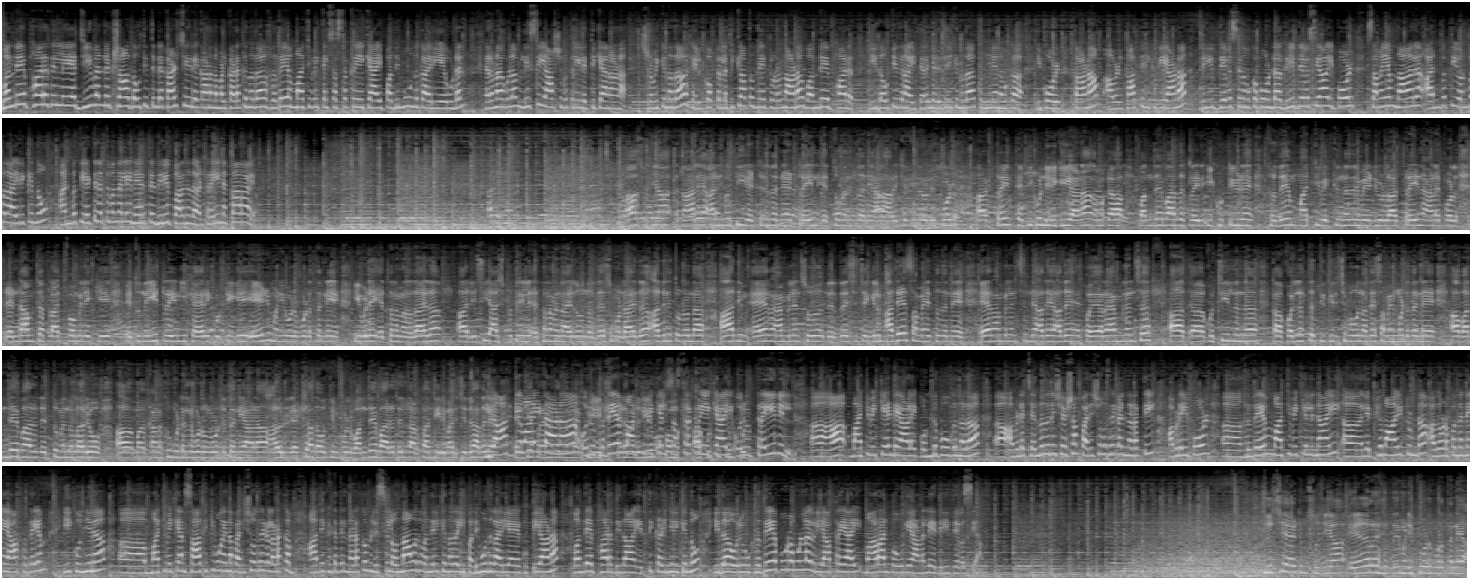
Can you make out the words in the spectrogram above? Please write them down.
വന്ദേ ഭാരതിലെ ജീവൻ രക്ഷാ ദൌത്യത്തിന്റെ കാഴ്ചയിലേക്കാണ് നമ്മൾ കടക്കുന്നത്. ഹൃദയം മാറ്റിവെക്കൽ ശസ്ത്രക്രിയയ്ക്കായി പതിമൂന്നുകാരിയെ ഉടൻ എറണാകുളം ലിസി ആശുപത്രിയിൽ എത്തിക്കാനാണ് ശ്രമിക്കുന്നത്. ഹെലികോപ്റ്റർ ലഭിക്കാത്തതിനെ തുടർന്നാണ് വന്ദേ ഭാരത് ഈ ദൌത്യത്തിനായി തെരഞ്ഞെടുത്തിരിക്കുന്നത്. കുഞ്ഞിനെ നമുക്ക് ഇപ്പോൾ കാണാം. അവൾ കാത്തിരിക്കുകയാണ്. ദിലീപ് ദേവസ്യ നമുക്കൊപ്പം ഉണ്ട്. ദിലീപ് ദേവസ്യ ഇപ്പോൾ സമയം നാല് അൻപത്തി ഒൻപതായിരിക്കുന്നു അൻപത്തി എട്ടിനെത്തുമെന്നല്ലേ നേരത്തെ ദിലീപ് പറഞ്ഞത്. ട്രെയിൻ എത്താറായോ? ആ സുഖ്യ നാല് അൻപത്തി എട്ടിന് തന്നെ ട്രെയിൻ എത്തുമെന്ന് തന്നെയാണ് അറിയിച്ചിരിക്കുന്നത്. ഇപ്പോൾ ട്രെയിൻ എത്തിക്കൊണ്ടിരിക്കുകയാണ്. നമുക്ക് ആ വന്ദേ ഭാരത് ട്രെയിൻ ഈ കുട്ടിയുടെ ഹൃദയം മാറ്റി വെക്കുന്നതിന് വേണ്ടിയുള്ള ട്രെയിനാണ് ഇപ്പോൾ രണ്ടാമത്തെ പ്ലാറ്റ്ഫോമിലേക്ക് എത്തുന്ന ഈ ട്രെയിനിൽ കയറി കുട്ടിക്ക് ഏഴ് മണിയോടുകൂടെ തന്നെ ഇവിടെ എത്തണമെന്ന് അതായത് ആ, ലിസി ആശുപത്രിയിൽ എത്തണമെന്നായിരുന്നു നിർദ്ദേശമുണ്ടായത്. അതിനെ തുടർന്ന് ആദ്യം എയർ ആംബുലൻസ് നിർദ്ദേശിച്ചെങ്കിലും അതേ സമയത്ത് തന്നെ എയർ ആംബുലൻസിന്റെ അതേ അതേ എയർ ആംബുലൻസ് കൊച്ചിയിൽ നിന്ന് കൊല്ലത്തെത്തി തിരിച്ചു പോകുന്ന അതേ സമയം കൊണ്ട് തന്നെ ആ വന്ദേ ഭാരത് എത്തുമെന്നുള്ള ഒരു കണക്കുകൂട്ടലോട് കൊണ്ട് തന്നെയാണ് ആ ഒരു രക്ഷാദൗത്യം ഇപ്പോൾ വന്ദേ ഭാരതിൽ നടത്താൻ തീരുമാനിച്ചിരുന്നത്. അതിന് ഒരു ഹൃദയം മാറ്റിവെക്കൽ ഒരു ട്രെയിനിൽ ആ, മാറ്റിവെക്കേണ്ട മാറ്റിവെക്കേണ്ടയാളെ കൊണ്ടുപോകുന്നത് അവിടെ ചെന്നതിന് ശേഷം പരിശോധനകൾ നടത്തി അവിടെ ഇപ്പോൾ ഹൃദയം മാറ്റിവെക്കലിനായി ലഭ്യമായിട്ടുണ്ട്. അതോടൊപ്പം തന്നെ ആ ഹൃദയം ഈ കുഞ്ഞിന് മാറ്റിവെക്കാൻ സാധിക്കുമോ എന്ന പരിശോധനകളടക്കം ആദ്യഘട്ടത്തിൽ നടക്കും. ലിസ്റ്റിൽ ഒന്നാമത് വന്നിരിക്കുന്നത് ഈ പതിമൂന്നുകാരിയായ കുട്ടിയാണ്. വന്ദേ ഭാരത് ഇതാ എത്തിക്കഴിഞ്ഞിരിക്കുന്നു. ഇത് ഒരു ഹൃദയപൂർവമുള്ള ഒരു യാത്രയായി മാറാൻ പോവുകയാണല്ലേ ദിലീപ് ദേവസ്യ? തീർച്ചയായിട്ടും സുജിയ ഏറെ ഹൃദയമിടിപ്പോട് കൂടെ തന്നെ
